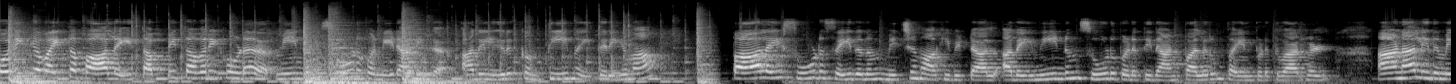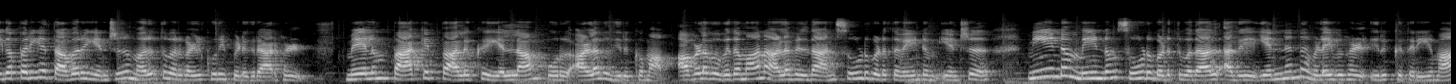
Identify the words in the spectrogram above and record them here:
கொதிக்க வைத்த பாலை தப்பி தவறி கூட மீண்டும் சூடு பண்ணிடாதீங்க. அதில் இருக்கும் தீமை தெரியுமா? பாலை சூடு செய்ததும் மிச்சமாகிவிட்டால் அதை மீண்டும் சூடுபடுத்தி தான் பலரும் பயன்படுத்துவார்கள். ஆனால் இது மிகப்பெரிய தவறு என்று மருத்துவர்கள் குறிப்பிடுகிறார்கள். மேலும் பாக்கெட் பாலுக்கு எல்லாம் ஒரு அளவு இருக்குமாம் அவ்வளவு விதமான அளவில்தான் சூடுபடுத்த வேண்டும் என்று மீண்டும் மீண்டும் சூடுபடுத்துவதால் அதில் என்னென்ன விளைவுகள் இருக்கு தெரியுமா?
